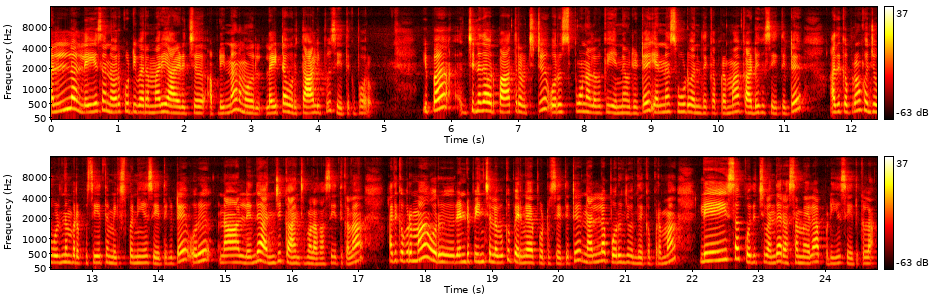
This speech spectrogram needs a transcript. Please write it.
நல்லா லேசாக நுரக்கூட்டி வர மாதிரி ஆயிடுச்சு அப்படின்னா நம்ம லைட்டாக ஒரு தாளிப்பு சேர்த்துக்க போகிறோம் இப்போ சின்னதாக ஒரு பாத்திரம் வச்சுட்டு ஒரு ஸ்பூன் அளவுக்கு எண்ணெய் விட்டுட்டு எண்ணெய் சூடு வந்ததுக்கப்புறமா கடுகு சேர்த்துட்டு அதுக்கப்புறம் கொஞ்சம் உளுந்தம்பருப்பு சேர்த்து மிக்ஸ் பண்ணியே சேர்த்துக்கிட்டு ஒரு நாலுலேருந்து அஞ்சு காஞ்ச மிளகா சேர்த்துக்கலாம். அதுக்கப்புறமா ஒரு ரெண்டு பிஞ்ச் அளவுக்கு பெருங்காய போட்டு சேர்த்துட்டு நல்லா பொறிஞ்சு வந்ததுக்கப்புறமா லேசாக கொதித்து வந்த ரசம் மேலே அப்படியே சேர்த்துக்கலாம்.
